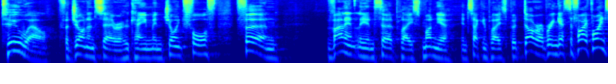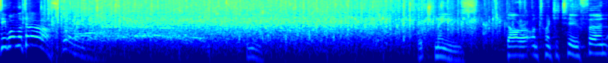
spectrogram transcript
Too well for John and Sarah, who came in joint fourth. Fern valiantly in third place. Munya in second place. But Dara Ó Briain gets the five points. He won the task. Well done, Dara. Hmm. Which means Dara on 22, Fern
